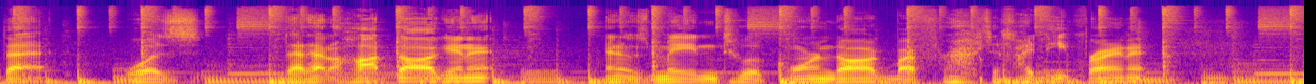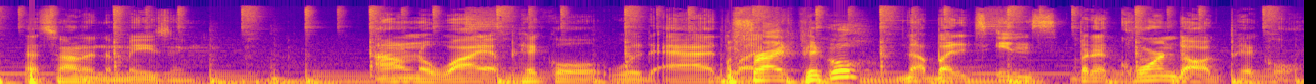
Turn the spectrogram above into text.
that was that had a hot dog in it, and it was made into a corn dog by fry, by deep frying it. That sounded amazing. I don't know why a pickle would add A like, fried pickle? No, but it's in but a corn dog pickle.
